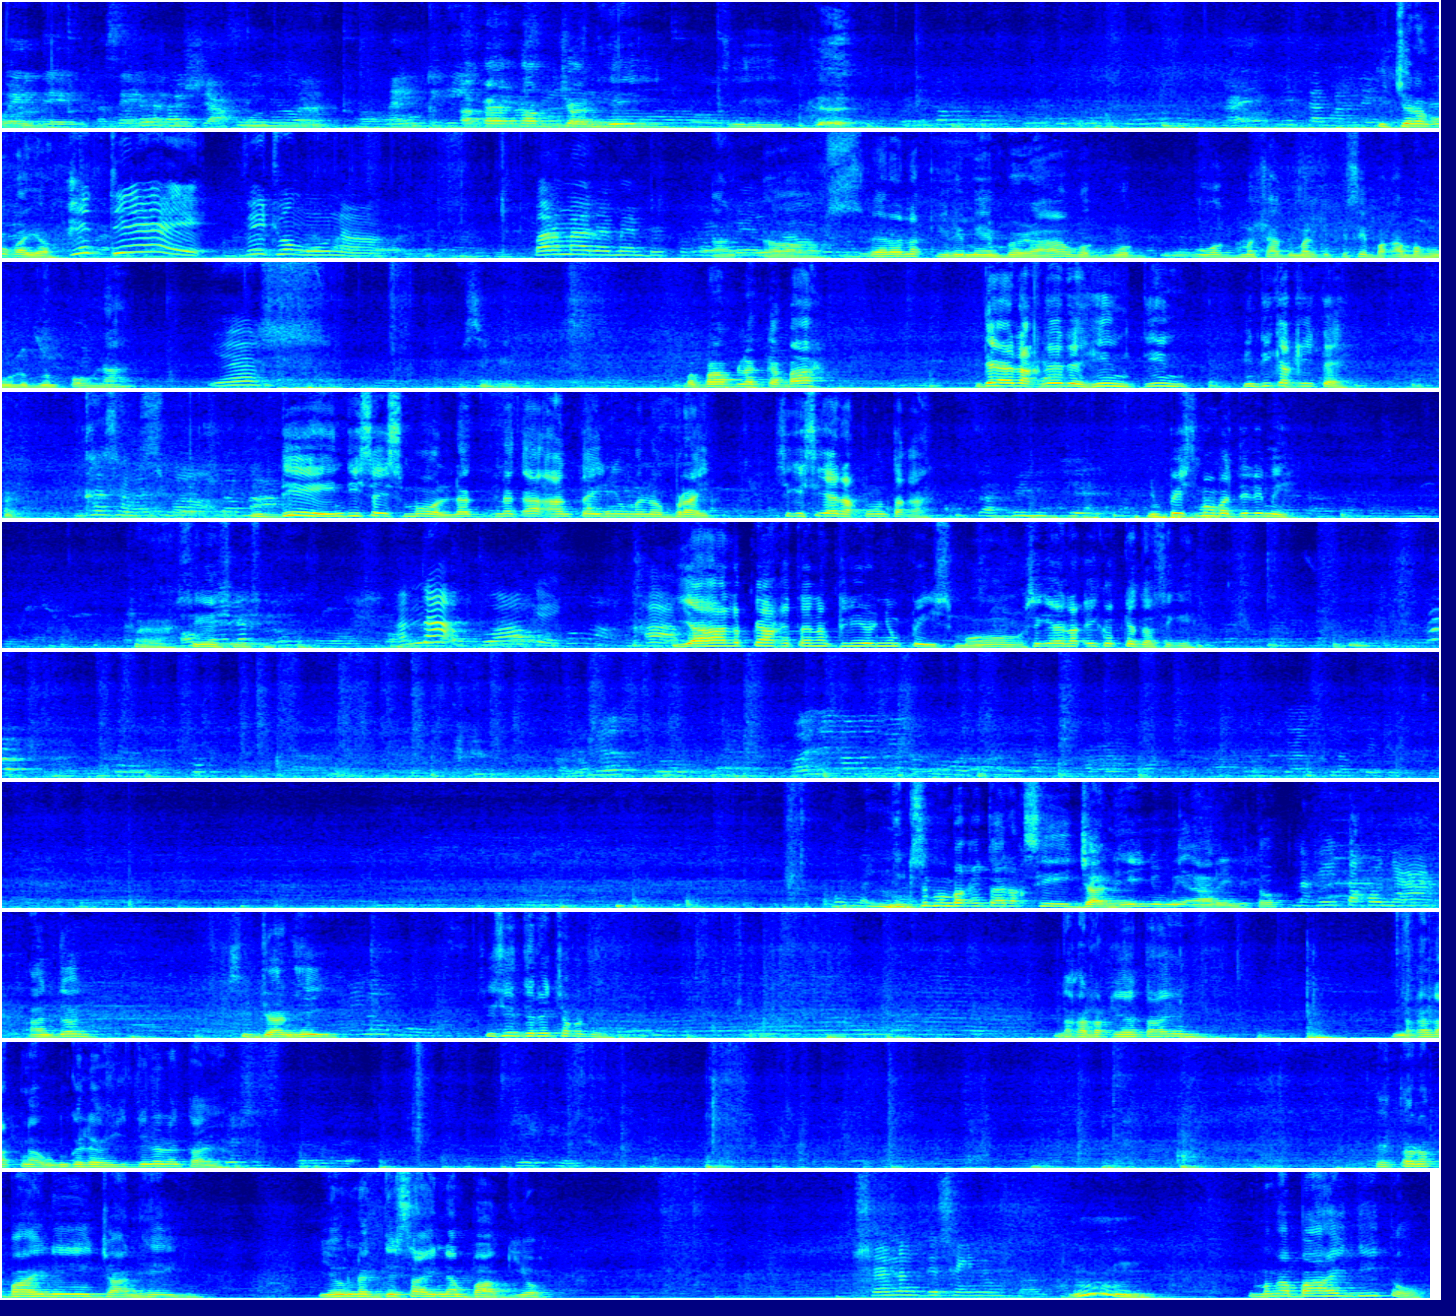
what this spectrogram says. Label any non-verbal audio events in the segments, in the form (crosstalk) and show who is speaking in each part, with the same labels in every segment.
Speaker 1: pwede. Kasi ano siya, old na. 98
Speaker 2: Ah, kaya Chan, hey. Si Picturean ko kayo.
Speaker 3: Hindi! Video muna. Para ma-remember ko kung
Speaker 2: An- oh, pero anak, you remember ha, wag, wag, wag masyado malikot kasi baka mahulog yung phone ha.
Speaker 3: Yes.
Speaker 2: Sige. Magbablog ka ba? Hindi anak, hindi, hindi, hindi ka kita eh.
Speaker 3: Cause I'm small.
Speaker 2: Hindi, hindi sa small. Nag, nag-aantay yung ano, bright. Sige, sige anak, pumunta ka. Yung face mo madilim eh. Ah, sige, sige, sige.
Speaker 3: I'm not vlogging. Ah,
Speaker 2: Ihahanap ka kita ng clear yung face mo. Sige anak, ikot ka daw, sige. Gusto mo makita anak si John Hay, yung may-ari nito?
Speaker 3: Nakita ko na.
Speaker 2: Andon. Si John Hay. Sisi, diretso ka din. Nakalak yata yun. Nakalak nga. Huwag galaw. Doon na lang tayo. Ito nakbahay ni John Hay. Yung nag-design ng Baguio.
Speaker 3: Siya nag-design ng bag.
Speaker 2: Yung mga bahay dito.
